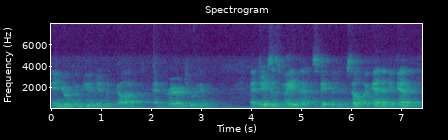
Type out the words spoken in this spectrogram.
in your communion with God and prayer to Him. And Jesus made that statement himself again and again.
